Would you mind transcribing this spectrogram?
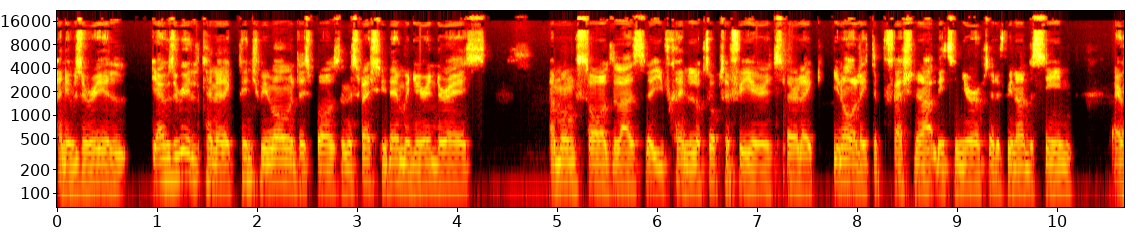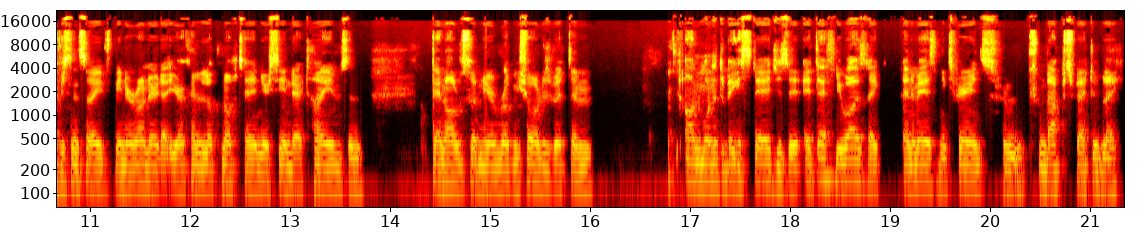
and it was a real, yeah, it was a real kind of like pinch me moment, I suppose. And especially then when you're in the race amongst all the lads that you've kind of looked up to for years, or like you know, like the professional athletes in Europe that have been on the scene ever since I've been a runner that you're kind of looking up to and you're seeing their times and then all of a sudden you're rubbing shoulders with them on one of the biggest stages. It, it definitely was like an amazing experience from from that perspective. Like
